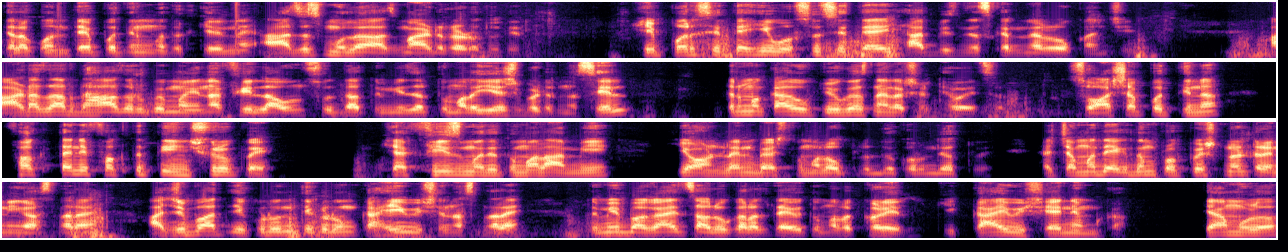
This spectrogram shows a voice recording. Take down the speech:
त्याला कोणत्याही पद्धतीने मदत केली नाही. आजच मुलं आज माझ्याकडे रडत होते. ही परिस्थिती आहे ही वस्तुस्थिती आहे ह्या बिझनेस करणाऱ्या लोकांची. आठ हजार दहा हजार रुपये महिना फी लावून सुद्धा तुम्ही जर तुम्हाला यश भेटत नसेल तर मग काय उपयोगच नाही लक्षात ठेवायचं. सो अशा पद्धतीनं फक्त आणि फक्त तीनशे रुपये ह्या फीजमध्ये तुम्हाला आम्ही ही ऑनलाईन बॅच तुम्हाला उपलब्ध करून देतोय. याच्यामध्ये एकदम प्रोफेशनल ट्रेनिंग असणार आहे. अजिबात इकडून तिकडून काही विषय नसणार आहे. तुम्ही बघायला चालू कराल त्यावेळी तुम्हाला कळेल की काय विषय आहे नेमका. त्यामुळं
